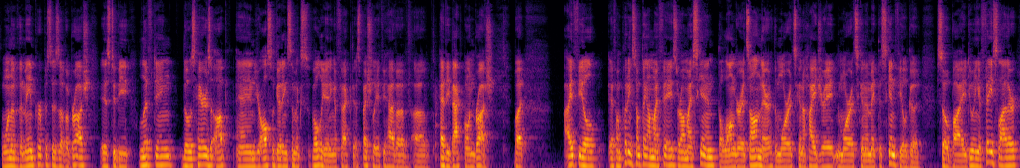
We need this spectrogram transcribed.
One of the main purposes of a brush is to be lifting those hairs up and you're also getting some exfoliating effect, especially if you have a, a heavy backbone brush. But I feel if I'm putting something on my face or on my skin, the longer it's on there, the more it's gonna hydrate, the more it's gonna make the skin feel good. So by doing a face lather,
